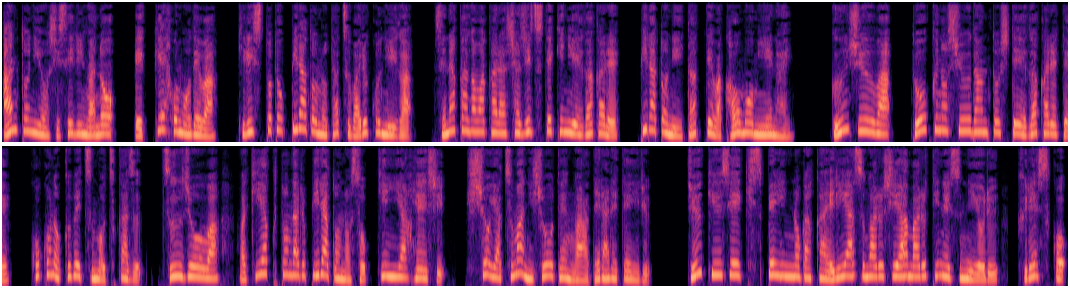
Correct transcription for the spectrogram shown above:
アントニオ・シセリガのエッケホモでは、キリストとピラトの立つバルコニーが背中側から写実的に描かれ、ピラトに至っては顔も見えない。群衆は遠くの集団として描かれて、個々の区別もつかず、通常は脇役となるピラトの側近や兵士、秘書や妻に焦点が当てられている。19世紀スペインの画家エリアス・ガルシア・マルティネスによるフレスコ、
